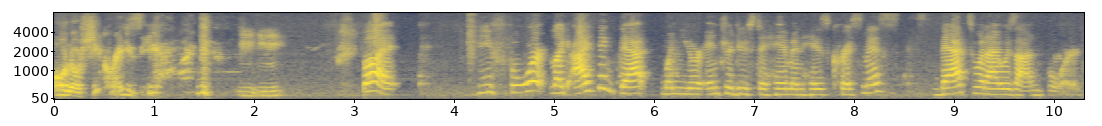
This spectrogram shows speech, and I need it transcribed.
oh no, she crazy. Mhm. But before, like, I think that when you're introduced to him and his Christmas, that's when I was on board.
